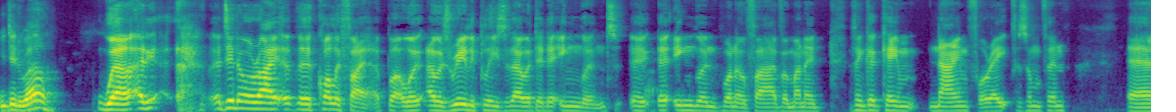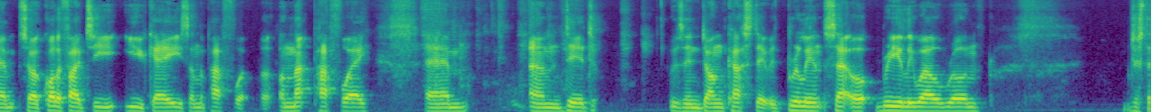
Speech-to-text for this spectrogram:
You did well. Well, I, I, did all right at the qualifier, but I was really pleased with how I did at England. At England 105, I managed. I think I came nine for eight for something. Um, so I qualified to UK's on the pathway on that pathway. Um, and did was in Doncaster. It was brilliant setup, really well run. Just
